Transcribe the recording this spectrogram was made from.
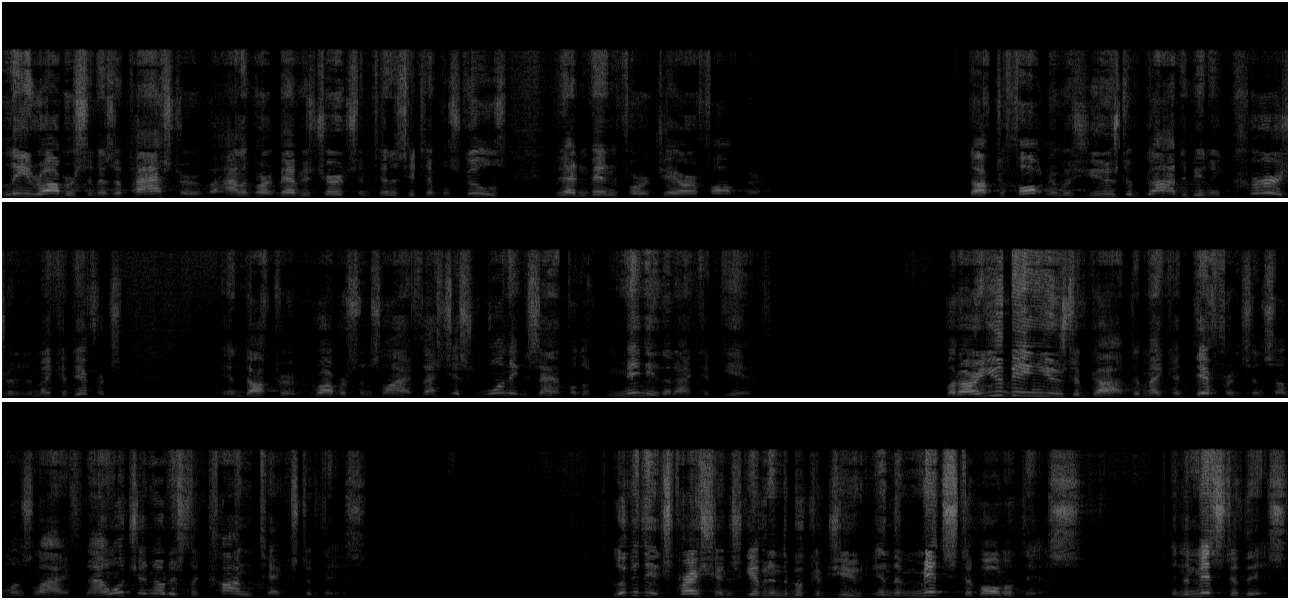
Lee Roberson as a pastor of the Highland Park Baptist Church and Tennessee Temple Schools if it hadn't been for J.R. Faulkner. Dr. Faulkner was used of God to be an encouragement to make a difference in Dr. Roberson's life. That's just one example of many that I could give. But are you being used of God to make a difference in someone's life? Now, I want you to notice the context of this. Look at the expressions given in the book of Jude. In the midst of all of this, in the midst of this,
